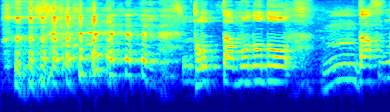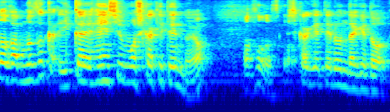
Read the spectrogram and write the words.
撮ったもののうん出すのが難しい一回編集も仕掛けてんのよあそうですか？仕掛けてるんだけど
